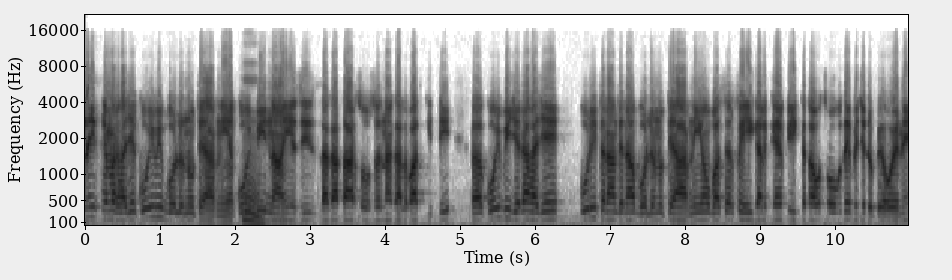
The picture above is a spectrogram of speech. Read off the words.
ਨਹੀਂ ਸਿਮਰ ਹਜੇ ਕੋਈ ਵੀ ਬੋਲਣ ਨੂੰ ਤਿਆਰ ਨਹੀਂ ਹੈ। ਕੋਈ। ਵੀ ਨਾ ਹੀ ਅਸੀਂ ਲਗਾਤਾਰ ਸੋਸ਼ਲ ਨਾਲ ਗੱਲਬਾਤ ਕੀਤੀ। ਕੋਈ ਵੀ ਜਿਹੜਾ ਹਜੇ ਪੂਰੀ ਤਰ੍ਹਾਂ ਦੇ ਨਾਲ ਬੋਲਣ ਨੂੰ ਤਿਆਰ ਨਹੀਂ ਹੈ ਉਹ ਬਸ ਸਿਰਫ ਇਹੀ ਗੱਲ ਕਹਿ ਕਿ ਇੱਕ ਤਾਂ ਉਹ ਸੋਗ ਦੇ ਵਿੱਚ ਡੁੱਬੇ ਹੋਏ ਨੇ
